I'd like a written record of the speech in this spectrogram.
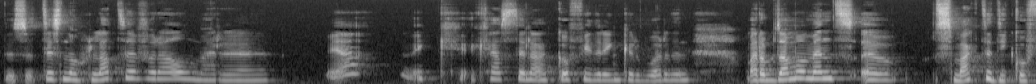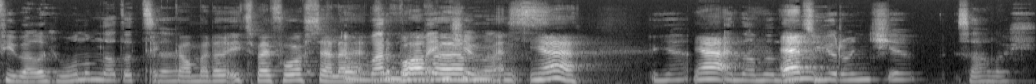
Dus het is nog latte vooral, maar ja, ik, ik ga stilaan koffiedrinker worden. Maar op dat moment smaakte die koffie wel gewoon, omdat het... ik kan me er iets bij voorstellen. Een warm momentje was. En, ja, ja, ja. en dan een natuurrondje. Zalig.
